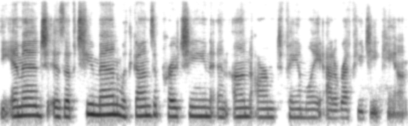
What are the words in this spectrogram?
The image is of two men with guns approaching an unarmed family at a refugee camp.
